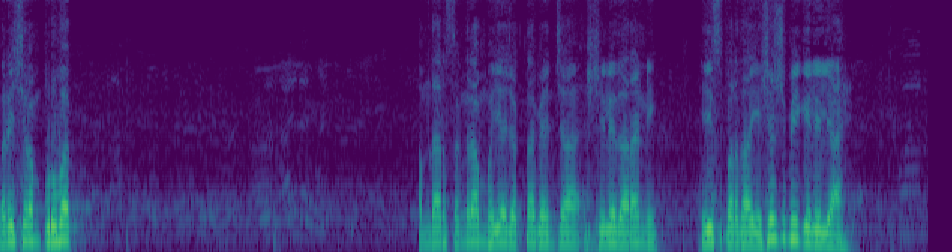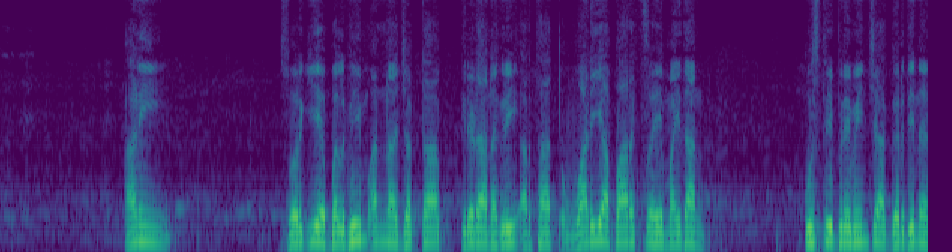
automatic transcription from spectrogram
परिश्रमपूर्वक आमदार संग्राम भैया जगताप यांच्या शिलेदारांनी ही स्पर्धा यशस्वी केलेली आहे. आणि स्वर्गीय बलभीम अण्णा जगताप क्रीडा नगरी अर्थात वाडिया पार्कचं हे मैदान कुस्तीप्रेमींच्या गर्दीनं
